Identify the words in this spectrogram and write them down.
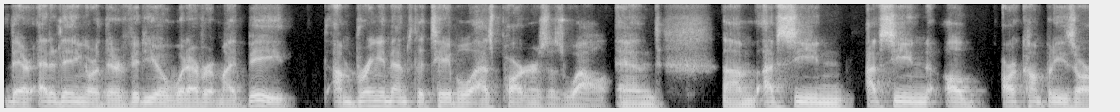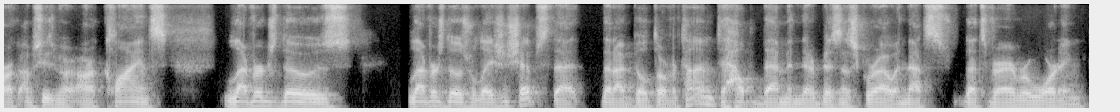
their editing or their video, whatever it might be. I'm bringing them to the table as partners as well. And um, I've seen I've seen our companies, our excuse me, our clients leverage those leverage those relationships that that I've built over time to help them in their business grow, and that's that's very rewarding.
